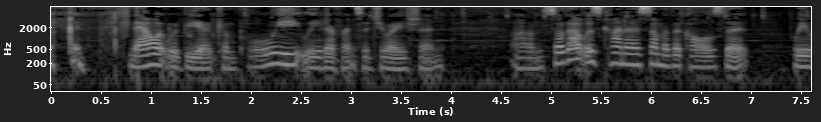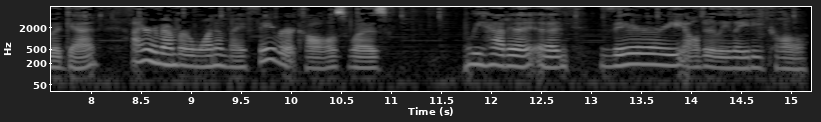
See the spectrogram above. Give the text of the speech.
now it would be a completely different situation. Um, so that was kind of some of the calls that we would get. I remember one of my favorite calls was we had a, a very elderly lady call,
